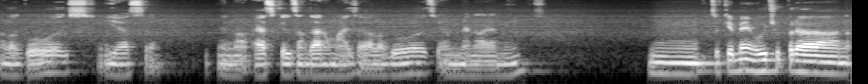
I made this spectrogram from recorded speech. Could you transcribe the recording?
Alagoas e essa menor, essa que eles andaram mais é Alagoas e a menor é Minas. Hum, isso aqui é bem útil para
